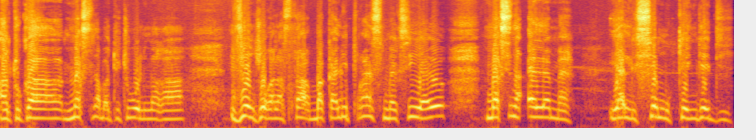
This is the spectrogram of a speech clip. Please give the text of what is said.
en tout cas merci na bato ti bolingaka vie nzoka la star bakali prince merci ya yo merci na lm ya lisie mokengedi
